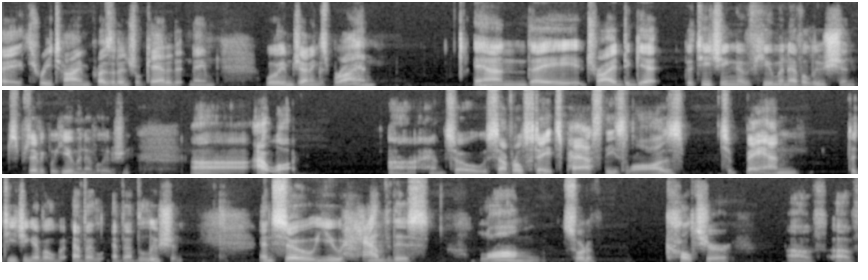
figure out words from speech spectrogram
a three-time presidential candidate named William Jennings Bryan, and they tried to get the teaching of human evolution, specifically human evolution, uh, outlawed. Uh, and so several states passed these laws to ban the teaching of, of, of evolution. And so you have this long sort of culture of, of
